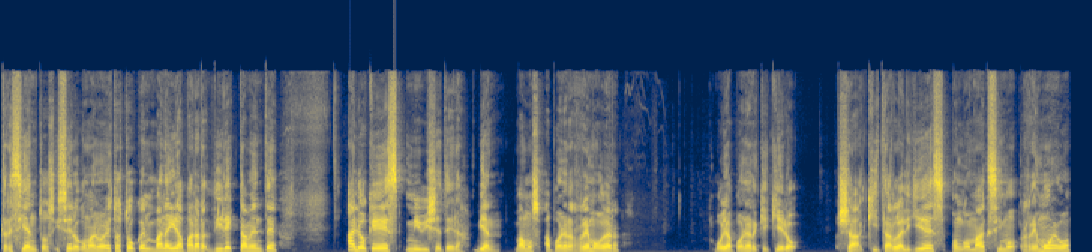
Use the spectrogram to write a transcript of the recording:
300 y 0,9, estos tokens van a ir a parar directamente a lo que es mi billetera. Bien, vamos a poner remover. Voy a poner que quiero ya quitar la liquidez. Pongo máximo, remuevo.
